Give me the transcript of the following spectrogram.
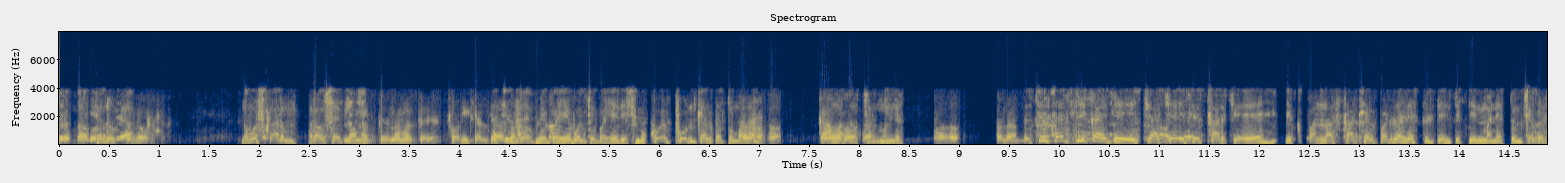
Hello hello. नमसकार रावसाहेब नमस्ते नमस्ते. फोन केलता सचिन साहेब मी भैया बोलतो भैया देशमुख. होय, फोन केलता तुम्हाला? हो, हो. कामात हो, हो. असताना म्हणलं. हो. सचिन साहेब ती काय ते चाचा येते सारखे एक पन्नास साठ हेल्पाट झाले असतील त्यांचे तीन महिन्यात तुमच्याकडे.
